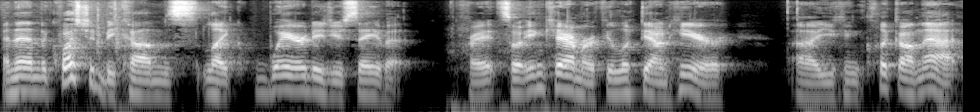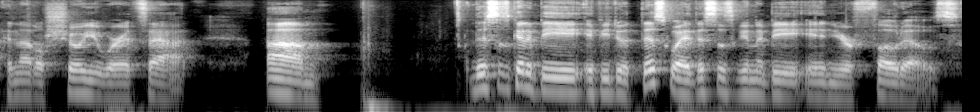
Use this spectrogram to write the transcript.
And then the question becomes like, where did you save it? Right? So in camera, if you look down here, uh, you can click on that and that'll show you where it's at. Um, this is going to be, if you do it this way, this is going to be in your photos.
